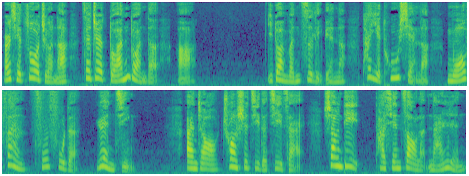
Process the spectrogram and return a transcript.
而且作者呢，在这短短的啊一段文字里边呢，他也凸显了模范夫妇的愿景。按照创世纪的记载，上帝他先造了男人，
